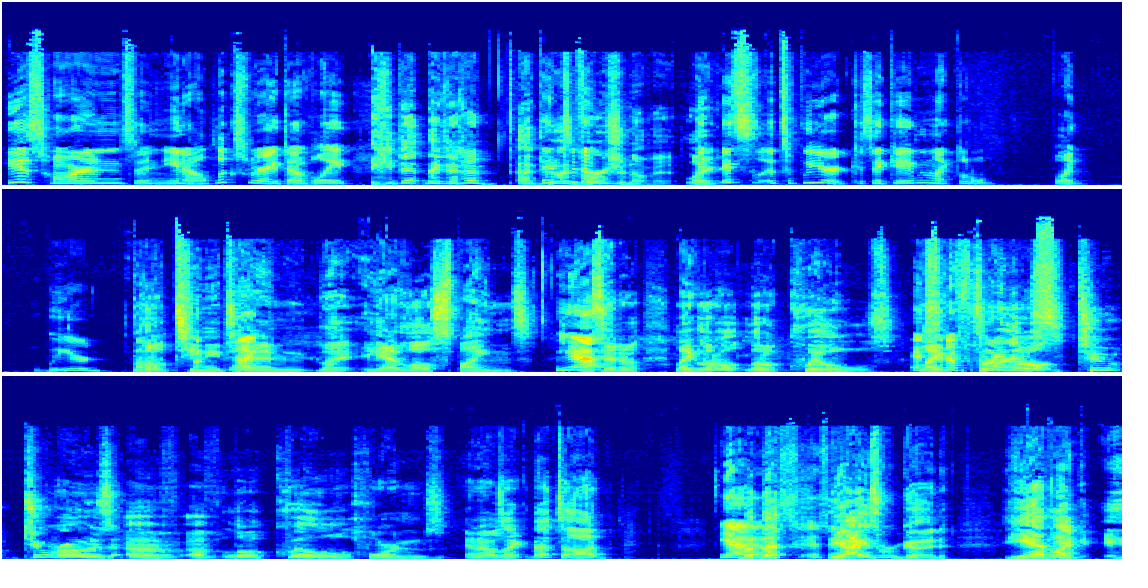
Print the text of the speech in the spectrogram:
He has horns, and you know, looks very devilly. he did. They did a, a They good did a- version of it. Like Like it's it's weird because they gave him like little like weird little teeny time. Like, he had little spines. Yeah. Instead of like little little quills. Instead like of three little two two rows of of little quill horns, and I was like, that's odd. yeah. but the was- was the eyes were good. He had like a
